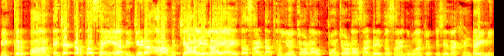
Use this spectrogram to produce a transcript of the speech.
ਵੀ ਕਿਰਪਾਨ ਤੇ ਚੱਕਰ ਤਾਂ ਸਹੀ ਆ, ਵੀ ਜਿਹੜਾ ਆ ਵਿਚਾਲੇ ਲਾਇਆ, ਇਹ ਤਾਂ ਸਾਡਾ ਥੱਲਿਓਂ ਚੌੜਾ, ਉੱਤੋਂ ਚੌੜਾ, ਸਾਡੇ ਦਸਾਂ ਗੁਰੂਆਂ ਚੋਂ ਕਿਸੇ ਦਾ ਖੰਡਾ ਹੀ ਨਹੀਂ।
